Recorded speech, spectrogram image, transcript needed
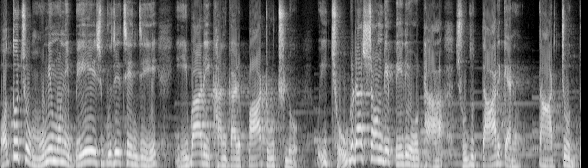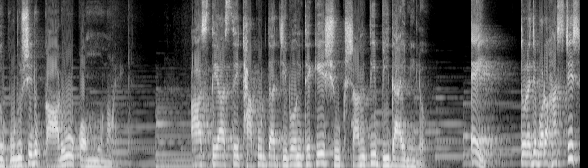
অথচ মনে মনে বেশ বুঝেছেন যে এবার এখানকার পাট উঠল। ওই ছোকরার সঙ্গে পেরে ওঠা শুধু তার কেন? তার চোদ্দ পুরুষেরও কারও কম্য নয়। আস্তে আস্তে ঠাকুরদার জীবন থেকে সুখ শান্তি বিদায় নিল। এই, তোরা যে বড় হাসছিস?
